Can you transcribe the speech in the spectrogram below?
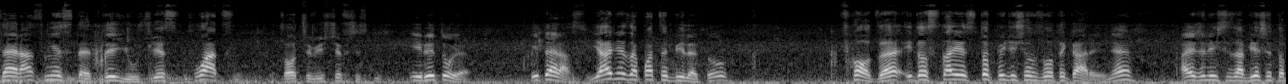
teraz niestety już jest płatny, co oczywiście wszystkich irytuje. I teraz, ja nie zapłacę biletu, wchodzę i dostaję 150 zł kary, nie? A jeżeli się zawieszę, to,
